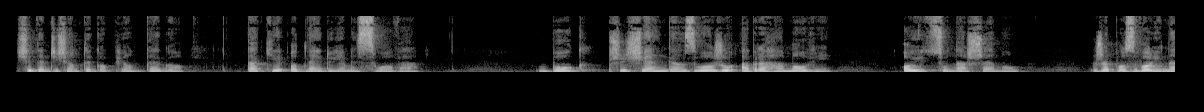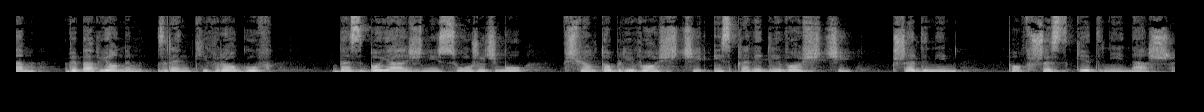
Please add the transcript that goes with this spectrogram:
75, takie odnajdujemy słowa. Bóg przysięgę złożył Abrahamowi, ojcu naszemu, że pozwoli nam, wybawionym z ręki wrogów, bez bojaźni służyć mu w świątobliwości i sprawiedliwości przed nim po wszystkie dni nasze.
